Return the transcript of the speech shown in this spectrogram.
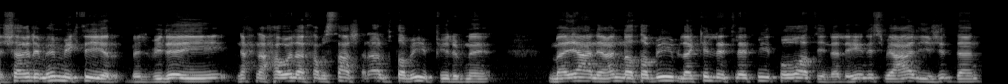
شغلة مهمة كثير بالبداية. نحن حوالي 15000 طبيب في لبنان. ما يعني عندنا طبيب لكل 300 مواطن اللي هي نسبة عالية جدا.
